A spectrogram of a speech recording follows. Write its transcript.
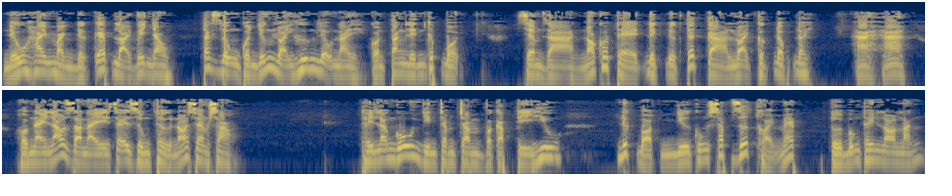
Nếu hai mảnh được ghép lại với nhau, Tác dụng của những loại hương liệu này còn tăng lên gấp bội. Xem ra nó có thể địch được tất cả loại cực độc đây. Ha ha, Hôm nay lão già này sẽ dùng thử nó xem sao. Thầy lão ngũ nhìn chăm chăm vào cặp tỷ hưu, Nước bọt như cũng sắp rớt khỏi mép. Tôi bỗng thấy lo lắng.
